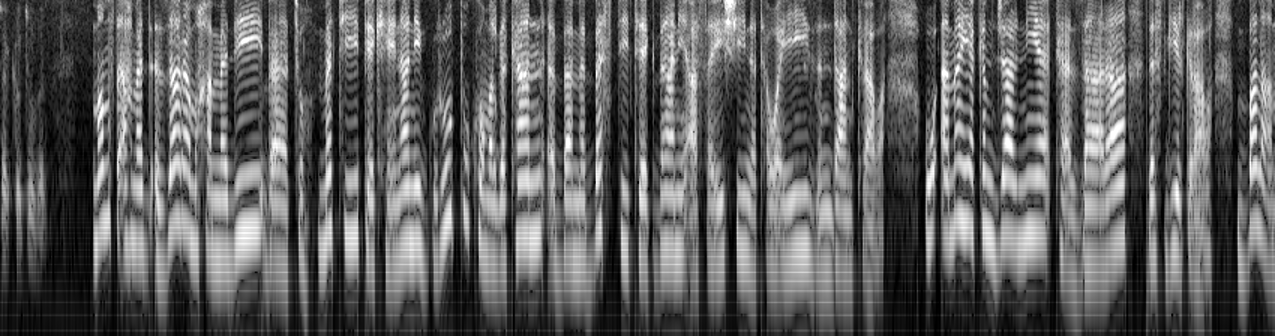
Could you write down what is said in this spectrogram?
سەرکەوتوو بن. مامۆستا ئەحمەد، زارا محەمەدی بە تۆهمەتی پێکهێنانی گرووپ و کۆمەڵگەکان بە مەبەستی تێکدانی ئاسایشی نەتەوەیی زیندان کراوە و ئەمە یەکەم جار نییە کە زارا دەستگیر کراوە، بەڵام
